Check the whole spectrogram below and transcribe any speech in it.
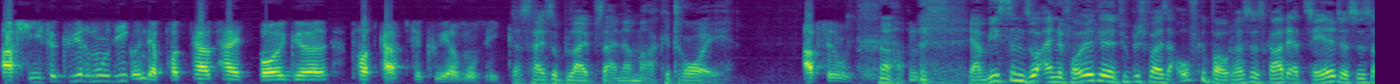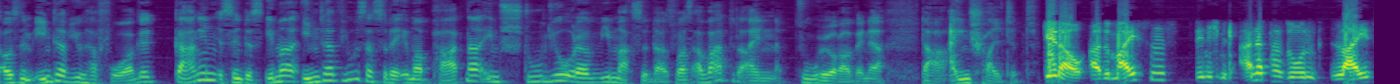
Archiv für queere Musik und der Podcast heißt Boygirl Podcast für queere Musik. Das heißt, du bleibst seiner Marke treu. Absolut. ja, wie ist denn so eine Folge typischerweise aufgebaut? Du hast es gerade erzählt, es ist aus einem Interview hervorgegangen. Sind es immer Interviews? Hast du da immer Partner im Studio oder wie machst du das? Was erwartet ein Zuhörer, wenn er da einschaltet? Genau, also meistens bin ich mit einer Person live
